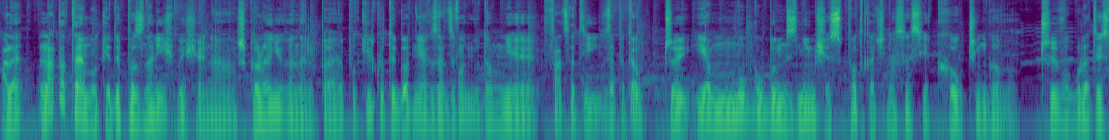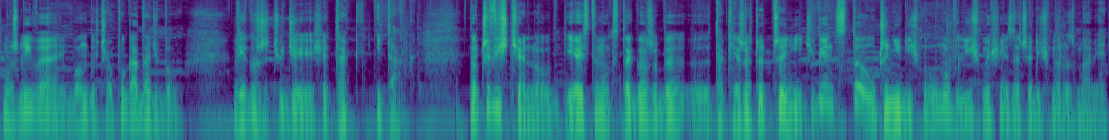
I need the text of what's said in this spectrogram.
Ale lata temu, kiedy poznaliśmy się na szkoleniu NLP, po kilku tygodniach zadzwonił do mnie facet i zapytał, czy ja mógłbym z nim się spotkać na sesję coachingową. Czy w ogóle to jest możliwe, bo on by chciał pogadać, bo w jego życiu dzieje się tak i tak. No oczywiście, no, ja jestem od tego, żeby y, takie rzeczy czynić, więc to uczyniliśmy, umówiliśmy się i zaczęliśmy rozmawiać.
